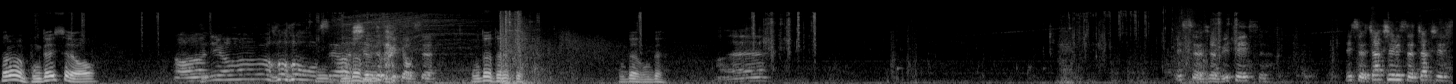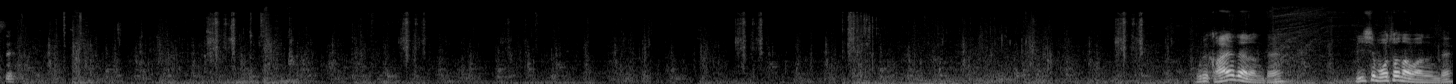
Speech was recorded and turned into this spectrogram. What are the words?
그러면 붕대 있어요. 아니요 없어요 붕대 실드밖에 없어요 붕대 드릴게요. 붕대, 붕대. 네. 있어요 저 밑에 있어요 있어요 짝실 있어요 짝실 있어요 우리 가야 되는데. 25초 남았는데.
